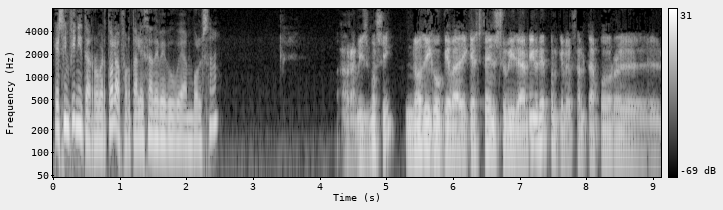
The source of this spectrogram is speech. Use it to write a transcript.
es infinita Roberto la fortaleza de BBVA en bolsa. Ahora mismo sí. No digo que va que esté en subida libre porque le falta por eh,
